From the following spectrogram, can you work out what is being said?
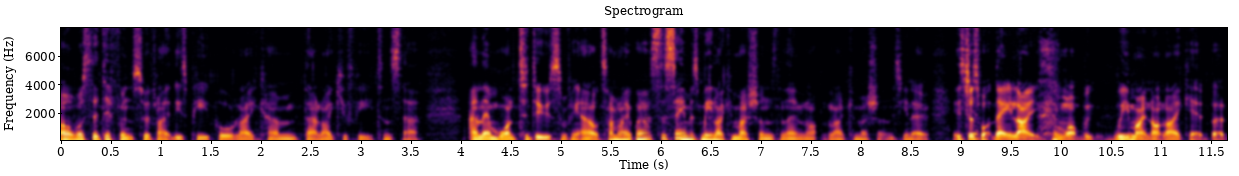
oh, what's the difference with like these people like um that like your feet and stuff, and then want to do something else? I'm like, well, it's the same as me liking mushrooms and they're not liking mushrooms. You know, it's just what they like and what we we might not like it, but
